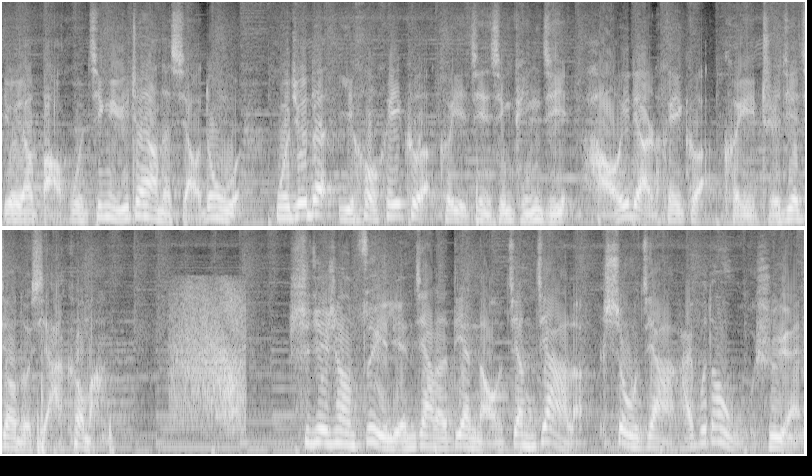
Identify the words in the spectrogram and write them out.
又要保护鲸鱼这样的小动物。我觉得以后黑客可以进行评级，好一点的黑客可以直接叫做侠客嘛。世界上最廉价的电脑降价了，售价还不到五十元。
